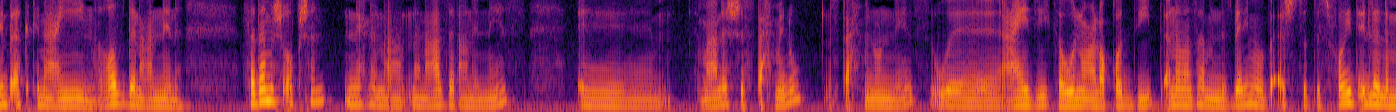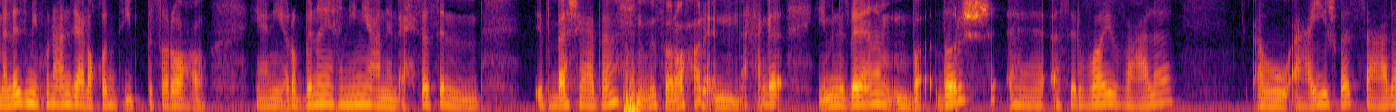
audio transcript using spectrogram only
نبقى اجتماعيين غصب عننا. فده مش option إن إحنا ننعزل عن الناس. معلش استحملوا استحملوا الناس وعادي كونوا علاقات deep أنا مثلا بالنسبة لي ما بقاش satisfied إلا لما لازم يكون عندي علاقات deep بصراحة. يعني ربنا يغنيني عن الإحساس البشع ده بصراحة لأن حاجة يعني بالنسبة لي أنا ما بقدرش اسرفايف على أو أعيش بس على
